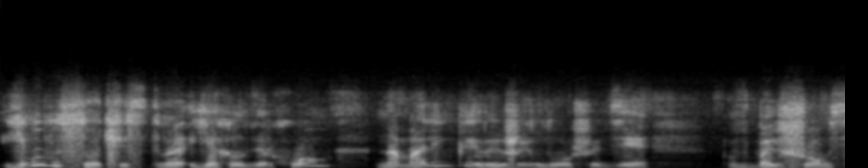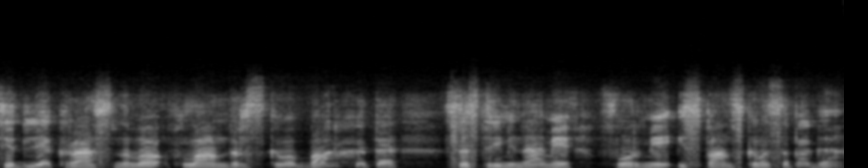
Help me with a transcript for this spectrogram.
Его высочество ехал верхом на маленькой рыжей лошади в большом седле красного фландерского бархата со стременами в форме испанского сапога.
